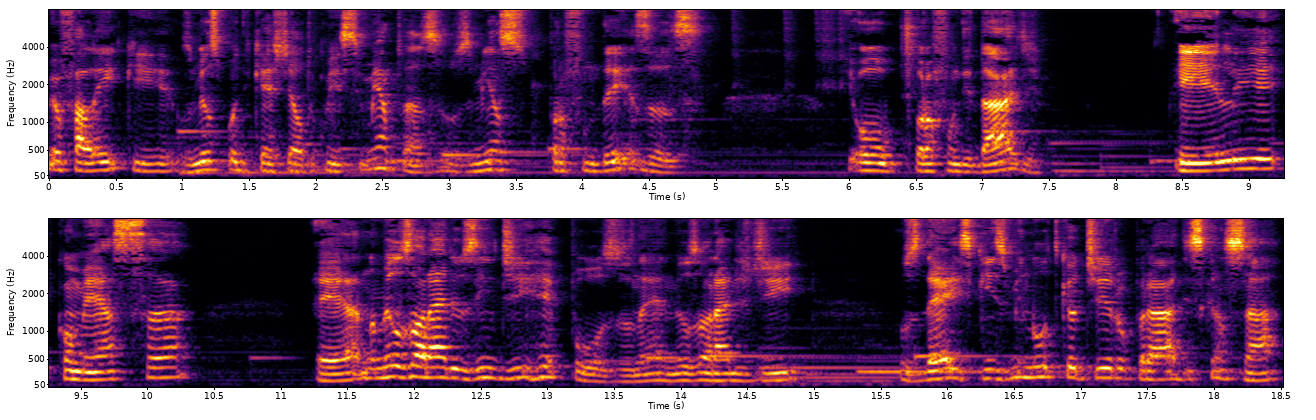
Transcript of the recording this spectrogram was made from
eu falei que os meus podcasts de autoconhecimento, as, as minhas profundezas ou profundidade, ele começa é, nos meus horários de repouso, né? Meus horários de os 10, 15 minutos que eu tiro para descansar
